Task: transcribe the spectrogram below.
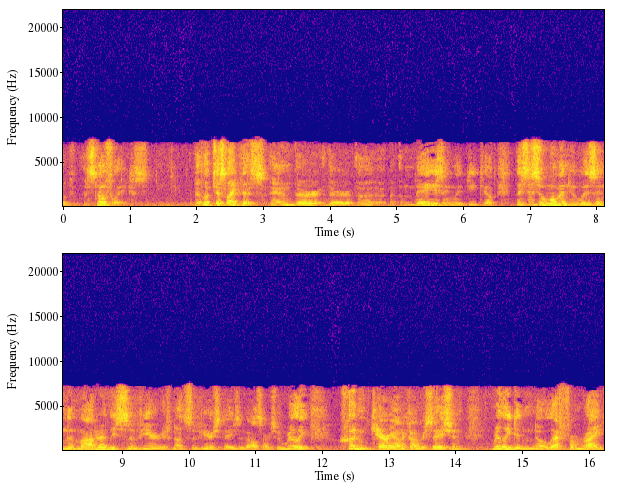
of snowflakes that look just like this, and they're they're uh, amazingly detailed. This is a woman who was in the moderately severe, if not severe, stage of Alzheimer's, who really couldn't carry on a conversation really didn't know left from right,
